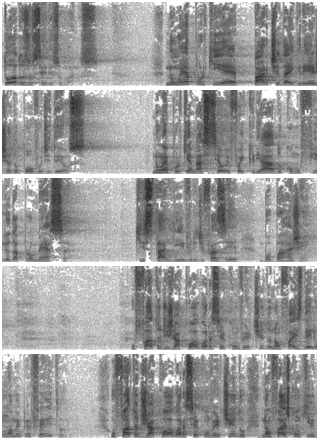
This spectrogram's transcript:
todos os seres humanos. Não é porque é parte da igreja do povo de Deus, não é porque nasceu e foi criado como filho da promessa, que está livre de fazer bobagem. O fato de Jacó agora ser convertido não faz dele um homem perfeito. O fato de Jacó agora ser convertido não faz com que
